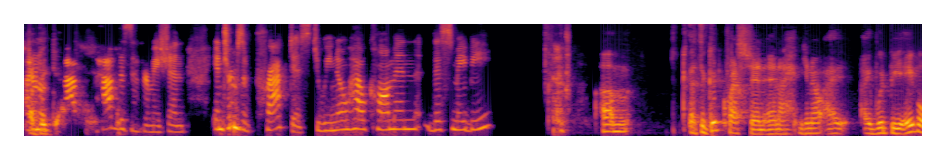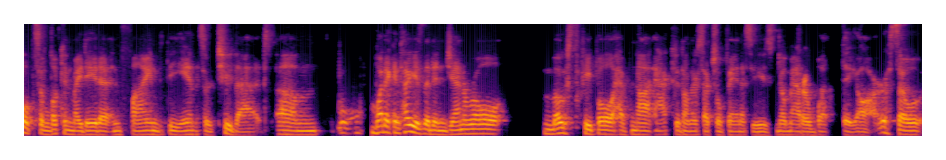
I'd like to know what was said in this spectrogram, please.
I don't know if you have, have this information. In terms of practice, do we know how common this may be? Um, that's a good question, and I, you know, I I would be able to look in my data and find the answer to that. Um, what I can tell you is that in general, most people have not acted on their sexual fantasies no matter what they are. So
